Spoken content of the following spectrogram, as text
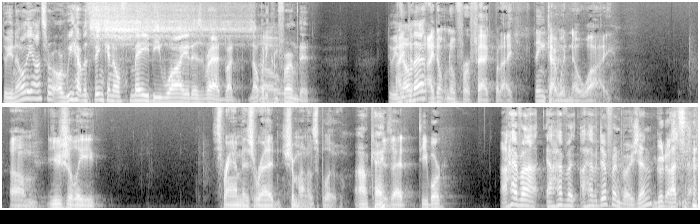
Do you know the answer? Or we have a thinking of maybe why it is red, but nobody So- confirmed it. Do you know don't, that? I don't know for a fact, but I think I would know why. Um, usually, SRAM is red, Shimano's blue. okay. Is that Tibor? I have a I have a I have a different version. Good but,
